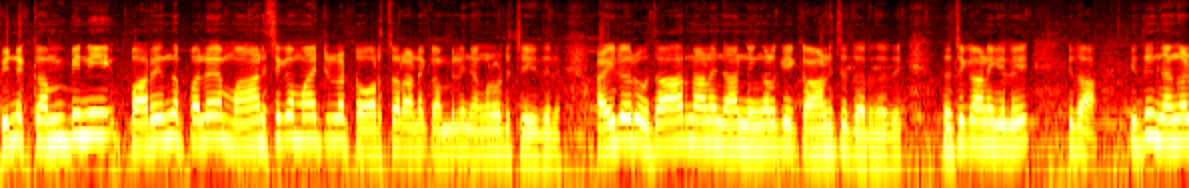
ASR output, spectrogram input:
പിന്നെ കമ്പനി പറയുന്ന പല മാനസികമായിട്ടുള്ള ടോർച്ചറാണ് കമ്പനി ഞങ്ങളോട് ചെയ്തത്. അതിലൊരു ഉദാഹരണമാണ് ഞാൻ നിങ്ങൾക്ക് ഈ കാണിച്ചു തരുന്നത്. എന്ന് വെച്ചിട്ടാണെങ്കിൽ ഇതാ ഇത് ഞങ്ങൾ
